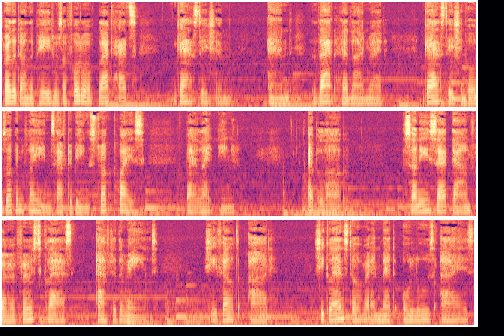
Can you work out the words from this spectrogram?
Further down the page was a photo of Black Hat's gas station, and that headline read, gas station goes up in flames after being struck twice by lightning. Epilogue Sunny sat down for her first class after the rains. She felt odd. She glanced over and met Orlu's eyes.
